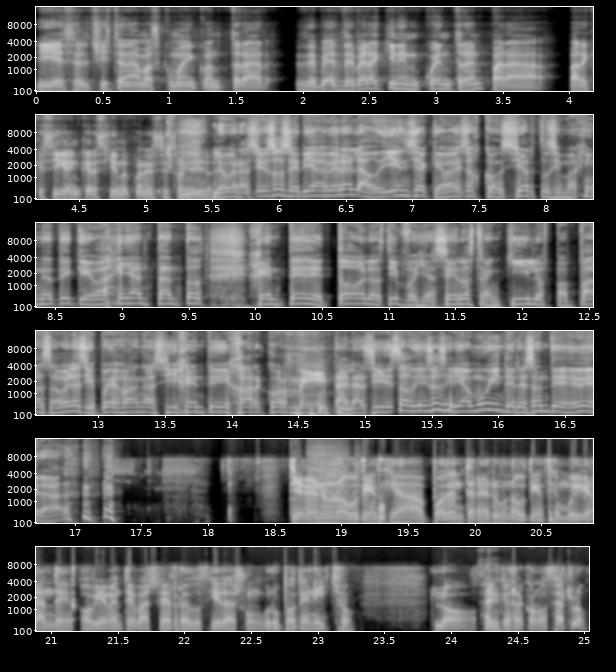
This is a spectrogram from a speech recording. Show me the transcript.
y es el chiste nada más como encontrar, de ver, a quién encuentran para, para que sigan creciendo con este sonido. Lo gracioso sería ver a la audiencia que va a esos conciertos. Imagínate que vayan tantos gente de todos los tipos, yaceros, tranquilos, papás, abuelas, y después van así gente hardcore metal, así. Esa audiencia sería muy interesante de ver, ¿ah? Tienen una audiencia, pueden tener una audiencia muy grande, obviamente va a ser reducida, es un grupo de nicho, lo, hay que reconocerlo.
